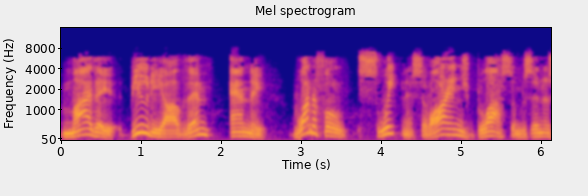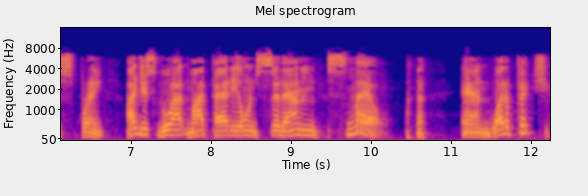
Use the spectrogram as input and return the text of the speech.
my, the beauty of them and the wonderful sweetness of orange blossoms in the spring. I just go out in my patio and sit down and smell. and what a picture.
